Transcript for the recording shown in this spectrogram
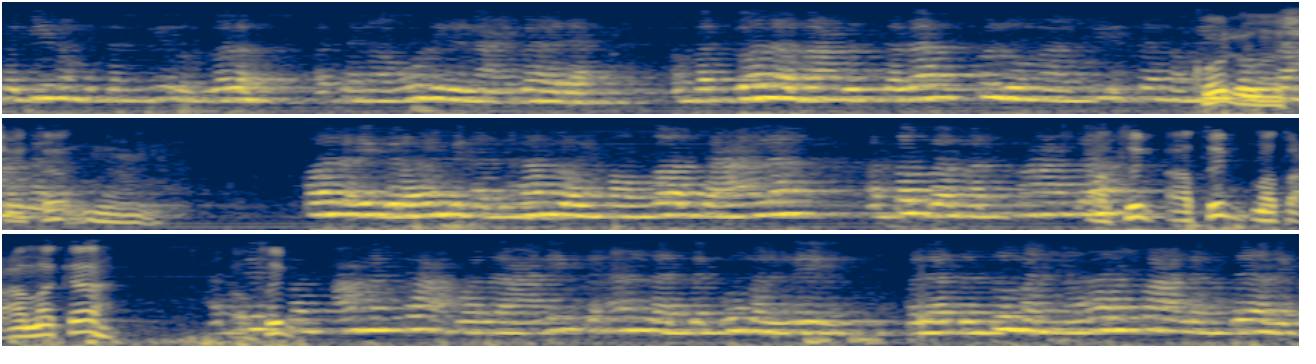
كبير في تنفيذ الظلم وتناوله للعبادة. وقد قال بعد السلام كل ما شئت كل ما. شئت نعم. قال إبراهيم بن أدهم رحمه الله تعالى أطب مطعمك أطب أطب مطعمك أطب مطعمك ولا عليك أن لا تقوم الليل ولا تصوم النهار فاعلم ذلك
